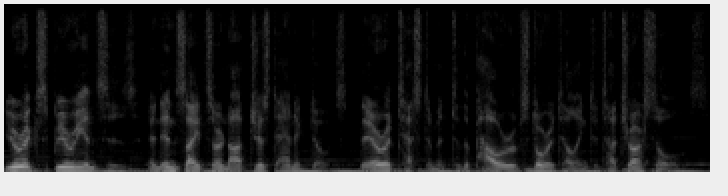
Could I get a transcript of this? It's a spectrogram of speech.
Your experiences and insights are not just anecdotes, they are a testament to the power of storytelling to touch our souls.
